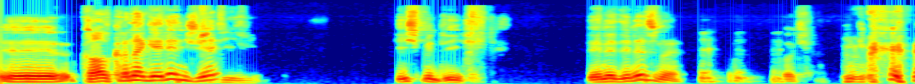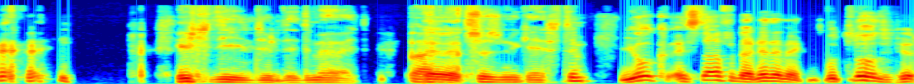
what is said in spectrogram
Ee, kalkana gelince Hiç değil. hiç mi değil? Denediniz mi? Hocam. Hiç değildir dedim evet. Pardon Evet. sözünü kestim. Yok estağfurullah ne demek? Mutlu oluyor.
